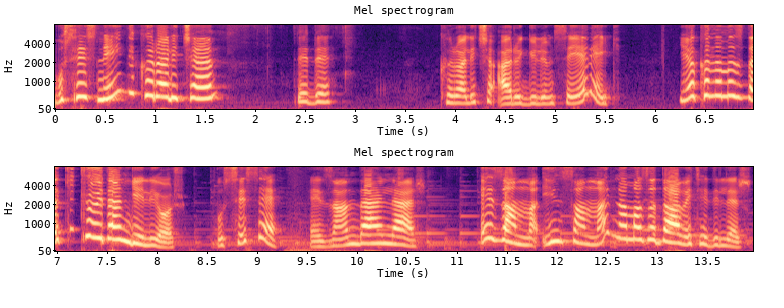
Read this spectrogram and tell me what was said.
"Bu ses neydi kraliçem?" dedi. Kraliçe arı gülümseyerek "Yakınımızdaki köyden geliyor. Bu sese ezan derler. Ezanla insanlar namaza davet edilir.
